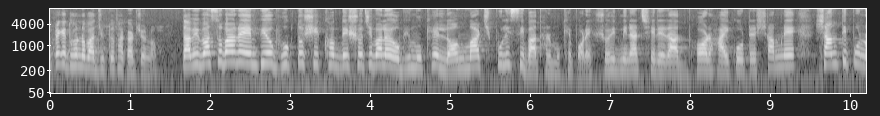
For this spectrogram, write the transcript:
আপনাকে ধন্যবাদ যুক্ত থাকার জন্য। দাবি বাস্তবায়নে এমপিও ভুক্ত শিক্ষকদের সচিবালয় অভিমুখে লং মার্চ পুলিশি বাধার মুখে পড়ে। শহীদ মিনার ছেলে রাত ভর হাইকোর্টের সামনে শান্তিপূর্ণ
